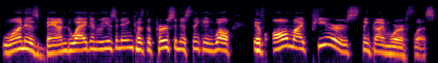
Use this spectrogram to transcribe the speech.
One is bandwagon reasoning, because the person is thinking, well, if all my peers think I'm worthless,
